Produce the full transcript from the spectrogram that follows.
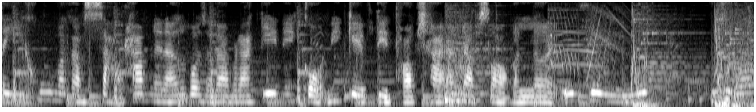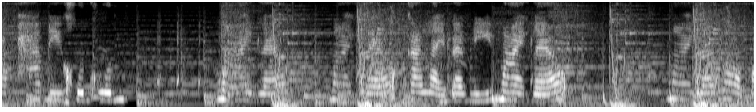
ตีคู่มากับสาวถ้ำเลยนะทุกคนสำหรับรักกี้ในโกะนี่เกมติดท็อปชาร์ตอันดับ 2 กันเลยโอ้โห ว่าภาพนี้คุ้นๆมาอีกแล้ว มาอีกแล้ว การไหลแบบนี้มาอีกแล้ว มาอีกแล้วเราใบ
